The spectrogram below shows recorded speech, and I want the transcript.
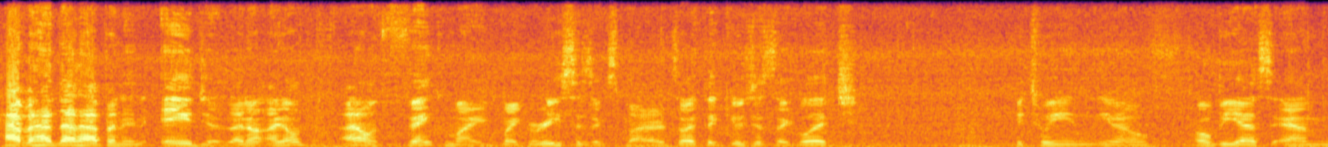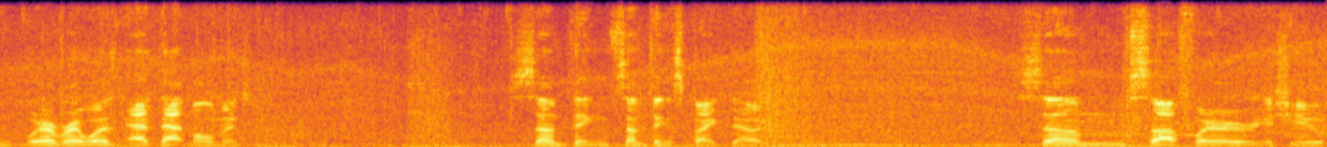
Haven't had that happen in ages. I don't. I don't. I don't think my my grease has expired. So I think it was just a glitch between you know OBS and wherever I was at that moment. Something something spiked out. Some software issue.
